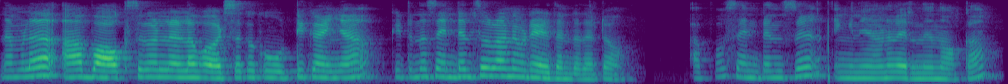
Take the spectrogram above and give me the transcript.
നമ്മൾ ആ ബോക്സുകളിലുള്ള വേർഡ്സൊക്കെ കൂട്ടിക്കഴിഞ്ഞാൽ കിട്ടുന്ന സെന്റൻസുകളാണ് ഇവിടെ എഴുതേണ്ടത് കേട്ടോ. അപ്പോൾ സെന്റൻസ് എങ്ങനെയാണ് വരുന്നത് നോക്കാം.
